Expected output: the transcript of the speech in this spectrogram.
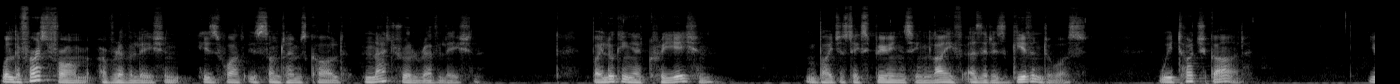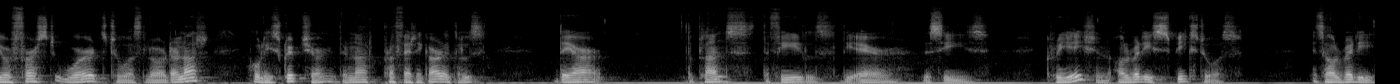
Well, the first form of revelation is what is sometimes called natural revelation. By looking at creation, by just experiencing life as it is given to us, we touch God. Your first words to us, Lord, are not Holy Scripture, they're not prophetic oracles, they are the plants, the fields, the air, the seas. Creation already speaks to us. It's already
